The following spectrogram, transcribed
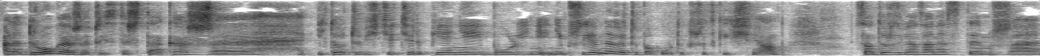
Ale druga rzecz jest też taka, że i to oczywiście cierpienie i ból i nie, nieprzyjemne rzeczy wokół tych wszystkich świąt są też związane z tym, że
